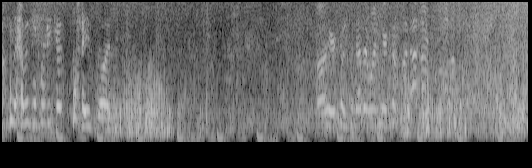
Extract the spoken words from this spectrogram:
that was a pretty good sized one. Oh, here comes another one. Here comes another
